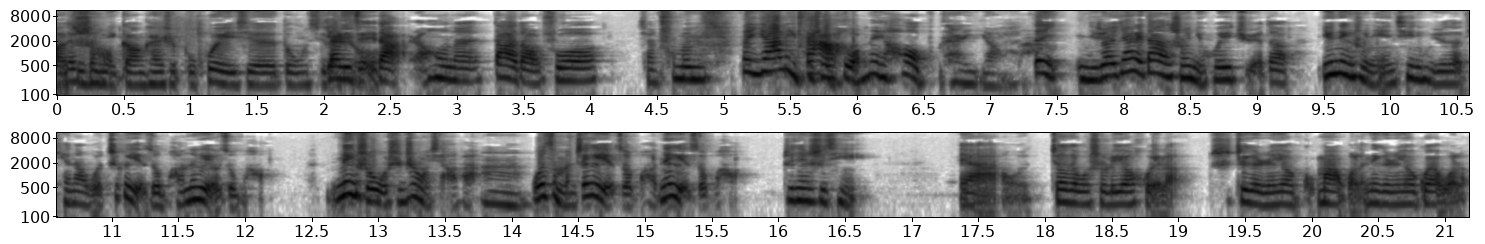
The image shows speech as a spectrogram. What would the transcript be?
年的时候，就是你刚开始不会一些东西，压力贼大。然后呢，大到说想出门，但压力大和内耗不太一样吧？但你知道，压力大的时候，你会觉得，因为那个时候年轻，你会觉得天呐，我这个也做不好，那个也做不好。那个时候我是这种想法，嗯，我怎么这个也做不好，那个也做不好？这件事情，哎呀，我交在我手里要毁了。是这个人要骂我了，那个人要怪我了，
